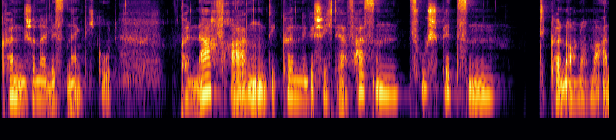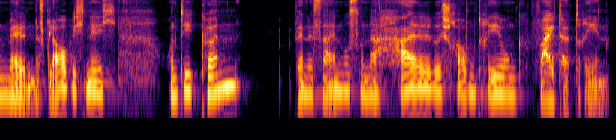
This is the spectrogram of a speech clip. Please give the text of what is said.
können Journalisten eigentlich gut? können nachfragen, die können die Geschichte erfassen, zuspitzen, die können auch nochmal anmelden, das glaube ich nicht. Und die können, wenn es sein muss, so eine halbe Schraubendrehung weiterdrehen.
